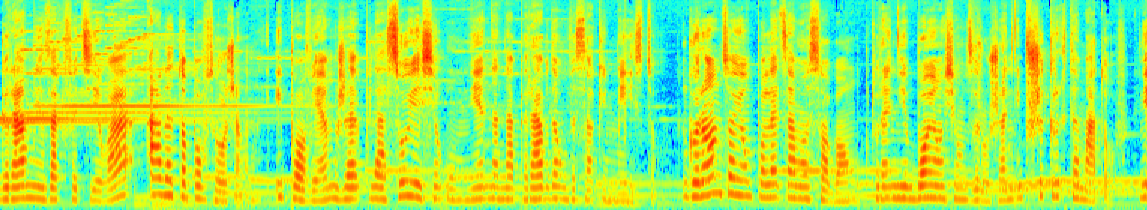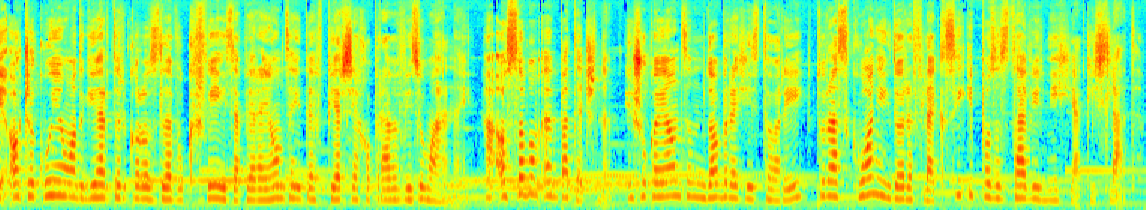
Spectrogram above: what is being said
gra mnie zachwyciła, ale to powtórzę i powiem, że plasuje się u mnie na naprawdę wysokim miejscu. Gorąco ją polecam osobom, które nie boją się wzruszeń i przykrych tematów. Nie oczekuję od gier tylko rozlewu krwi zapierającej te w piersiach oprawy wizualnej, a osobom empatycznym i szukającym dobrej historii, która skłoni ich do refleksji i pozostawi w nich jakiś ślad.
